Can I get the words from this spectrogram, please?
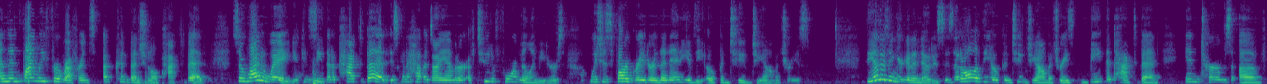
And then finally, for reference, a conventional packed bed. So right away, you can see that a packed bed is going to have a diameter of 2 to 4 millimeters, which is far greater than any of the open tube geometries. The other thing you're going to notice is that all of the open tube geometries beat the packed bed in terms of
